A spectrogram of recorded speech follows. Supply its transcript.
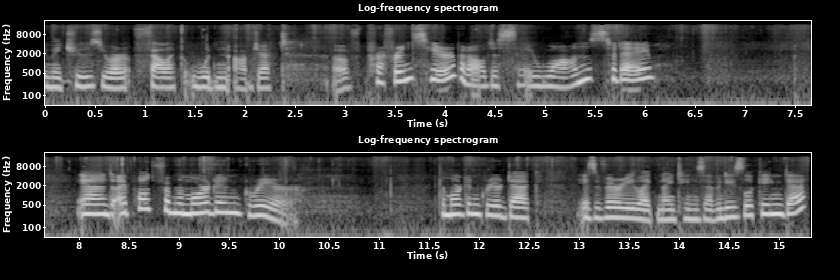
you may choose your phallic wooden object of preference here, but I'll just say wands today. And I pulled from the Morgan Greer. The Morgan Greer deck is a very like 1970s looking deck.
